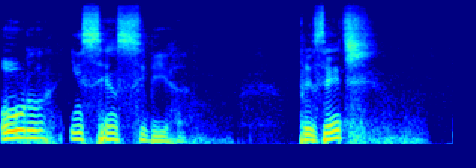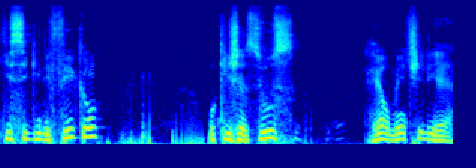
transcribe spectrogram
Ouro, incenso e mirra. Presente que significam o que Jesus realmente ele é.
